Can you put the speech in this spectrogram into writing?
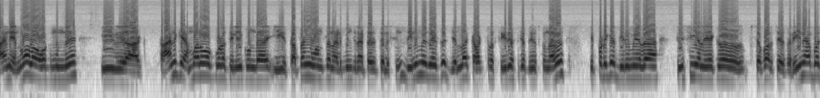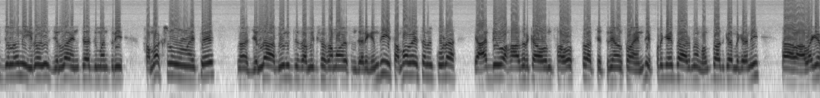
ఆయన ఇన్వాల్వ్ అవ్వకముందే ఈ స్థానిక ఎంఆర్ఓ కూడా తెలియకుండా ఈ తతంగం అంతా నడిపించినట్టయితే తెలుస్తుంది. దీని మీద అయితే జిల్లా కలెక్టర్ సీరియస్గా తీసుకున్నారు. ఇప్పటికే దీని మీద సిసిఎల్ఏకు సిఫార్సు చేశారు. ఈ నేపథ్యంలోనే ఈ రోజు జిల్లా ఇన్ఛార్జ్ మంత్రి సమక్షంలో అయితే జిల్లా అభివృద్ధి సమీక్ష సమావేశం జరిగింది. ఈ సమావేశానికి కూడా ఆర్డీఓ హాజరు కావడం సంవత్సర చర్చనీయాంశం అయింది. ఇప్పటికైతే ఆడిన ఉన్నతాధికారులు కానీ అలాగే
